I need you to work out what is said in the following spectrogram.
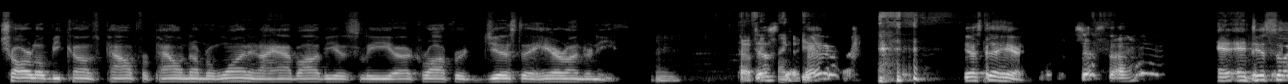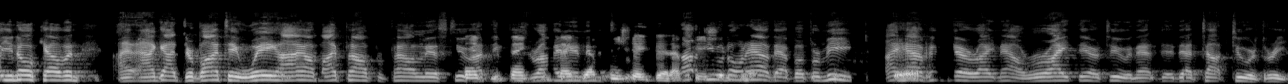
Charlo becomes pound for pound number one, and I have obviously uh, Crawford just a hair underneath. Mm. Perfect. Just Thank a you. hair. Just a hair. Just a hair. And, and just so you know, Calvin, I, I got Gervonta way high on my pound for pound list too. Thank I think you, he's right thank in you. I appreciate that. I A lot of people don't that. have that, but for me, I Yeah. have him there right now, right there too, in that that top two or three.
